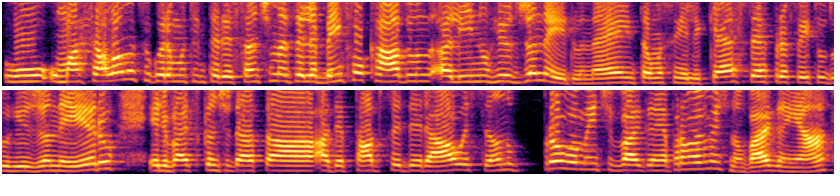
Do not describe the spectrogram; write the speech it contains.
O, o, Marcelo é uma figura muito interessante, mas ele é bem focado ali no Rio de Janeiro, né? Então, assim, ele quer ser prefeito do Rio de Janeiro, ele vai se candidatar a deputado federal esse ano, provavelmente vai ganhar, provavelmente não vai ganhar,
